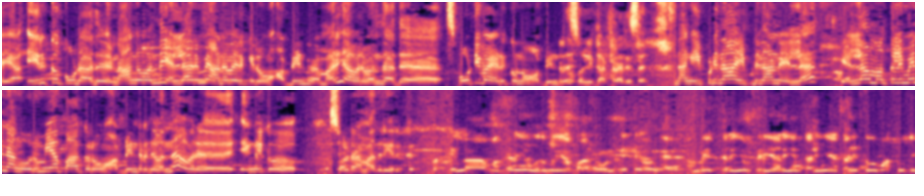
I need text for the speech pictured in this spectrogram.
ய- இருக்கக்கூடாது. நாங்க வந்து எல்லாருமே அணவரிக்கிறோம் அப்படின்ற மாதிரி அவர் வந்து அதை ஸ்போர்ட்டிவா எடுக்கணும் அப்படின்றத சொல்லி காட்டுறாரு சார் நாங்க இப்படிதான் இப்படிதான் இல்ல. எல்லா மக்களுமே நாங்க ஒருமையா பாக்குறோம் அப்படின்றது வந்து அவர் எங்களுக்கு சொல்ற மாதிரி இருக்கு. எல்லா மக்களையும் ஒருமையா பார்க்கணும்னு நினைக்கிறவங்க அம்பேத்கரையும் பெரியாரையும் தனியா தனித்துவமா தூக்கி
